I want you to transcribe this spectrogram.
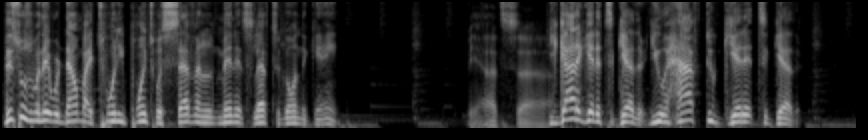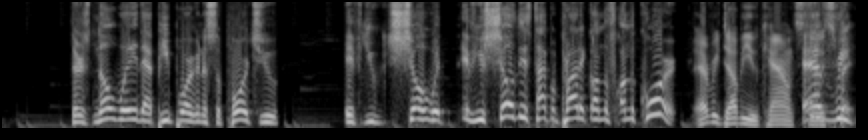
This was when they were down by 20 points with seven minutes left to go in the game. Yeah, that's uh, You got to get it together. You have to get it together. There's no way that people are going to support you if you show with if you show this type of product on the on the court. every W counts. Too, Every espe-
